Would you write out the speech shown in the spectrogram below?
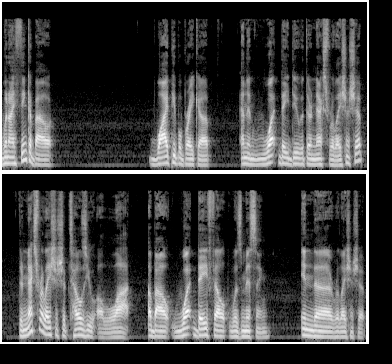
when I think about why people break up and then what they do with their next relationship, their next relationship tells you a lot about what they felt was missing in the relationship.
